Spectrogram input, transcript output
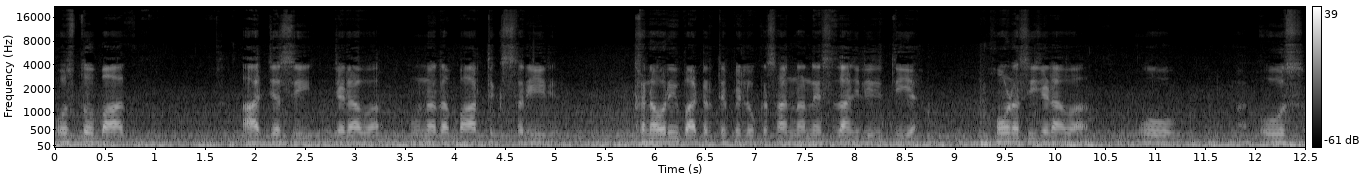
ਉਸ ਤੋਂ ਬਾਅਦ ਅੱਜ ਅਸੀਂ ਜਿਹੜਾ ਵਾ ਉਹਨਾਂ ਦਾ ਪਾਰਥਿਕ ਸਰੀਰ ਖਨੌਰੀ ਬਾਰਡਰ ਤੇ ਪਹਿਲੋਂ ਕਿਸਾਨਾਂ ਨੇ ਸ਼ਰਧਾਂਜਲੀ ਦਿੱਤੀ ਆ ਹੁਣ ਅਸੀਂ ਜਿਹੜਾ ਵਾ, ਉਹ, ਉਸ,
